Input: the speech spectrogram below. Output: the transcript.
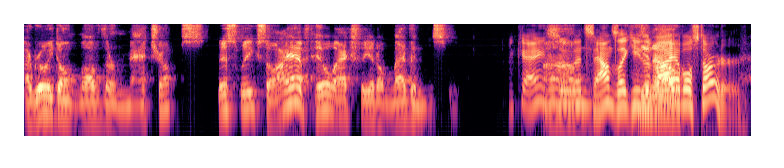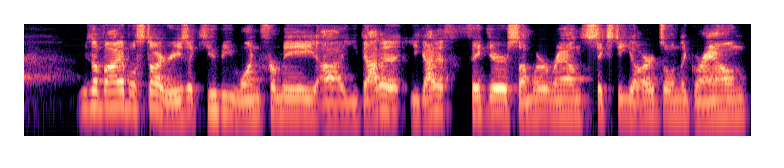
I really don't love their matchups this week. So I have Hill actually at eleven this week. Okay, so Um, that sounds like he's a know, viable starter. He's a viable starter. He's a QB one for me. Uh, you gotta you gotta figure somewhere around sixty yards on the ground.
